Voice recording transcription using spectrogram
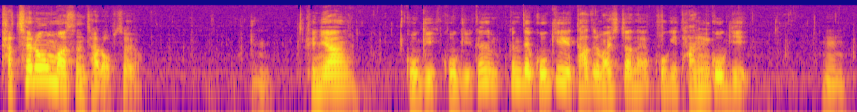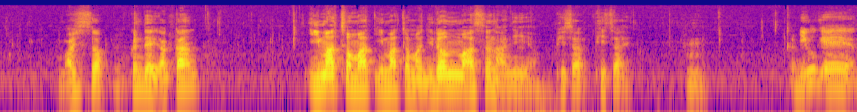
다채로운 맛은 잘 없어요. 음, 그냥 고기, 고기. 근- 근데 고기 다들 맛있잖아요. 고기 단고기. 음, 맛있어. 근데 약간 이맛 저 맛, 이맛 저맛 이런 맛은 아니에요. 피자, 피자에. 미국에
